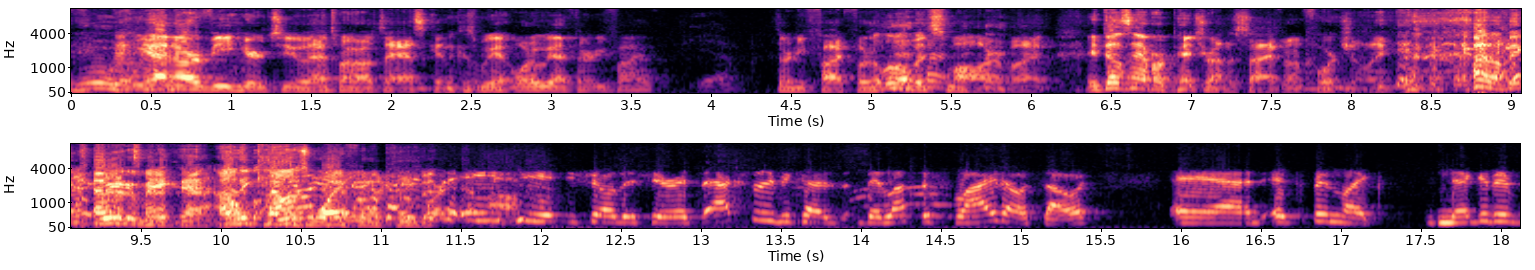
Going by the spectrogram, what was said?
We got an RV here too. That's why I was asking because we got what do we got? Thirty five. Yeah. 35 foot, a little bit smaller, but it doesn't have our picture on the side, but unfortunately. I don't think Kevin's, make that. I don't think Kevin's wife would approve for it. the ATA show this year. It's actually because they left the slide house out, and it's been like negative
